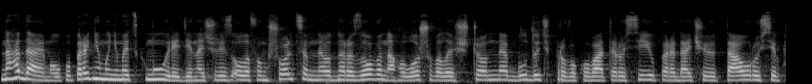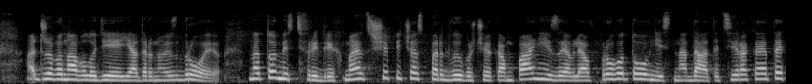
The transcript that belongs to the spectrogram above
Нагадаємо, у попередньому німецькому уряді на чолі з Олафом Шольцем неодноразово наголошували, що не будуть провокувати Росію передачею Таурусів, адже вона володіє ядерною зброєю. Натомість Фрідріх Мерц ще під час передвиборчої кампанії заявляв про готовність надати ці ракети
